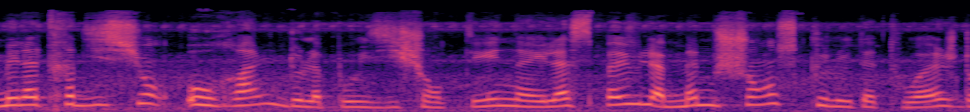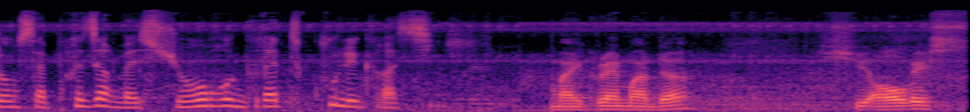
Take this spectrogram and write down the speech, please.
Mais la tradition orale de la poésie chantée n'a hélas pas eu la même chance que le tatouage dans sa préservation, regrette Koulegrassi. My grandmother, she always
